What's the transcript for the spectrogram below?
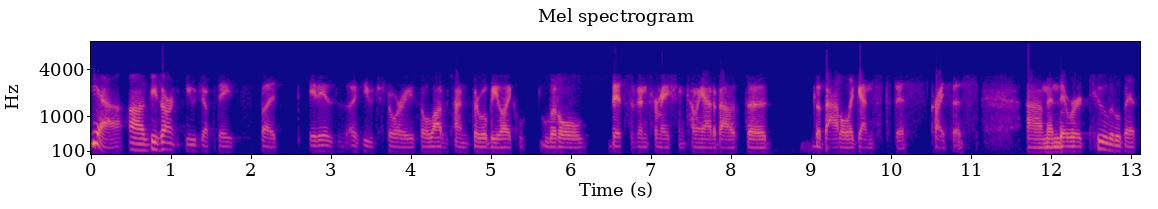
Yeah, these aren't huge updates, but it is a huge story. So a lot of times there will be like little bits of information coming out about the the battle against this crisis. Um, and there were two little bits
